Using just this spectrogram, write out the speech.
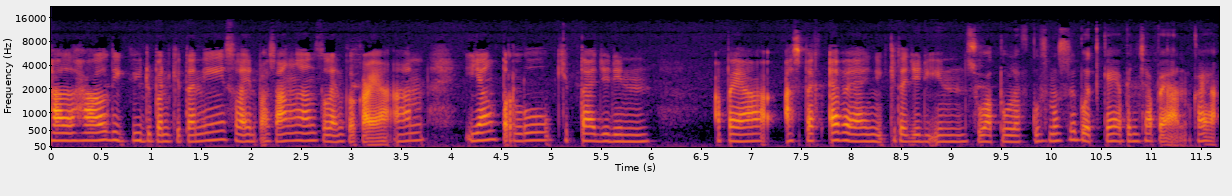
hal-hal di kehidupan kita nih selain pasangan selain kekayaan yang perlu kita jadiin apa ya aspek apa ya ini kita jadiin suatu life goals. Maksudnya buat kayak pencapaian kayak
